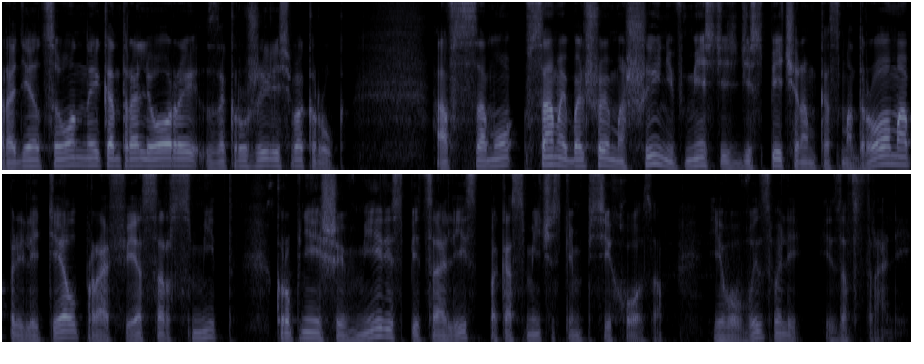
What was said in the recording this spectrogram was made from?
Радиационные контролеры закружились вокруг. А в, само, в самой большой машине вместе с диспетчером космодрома прилетел профессор Смит, крупнейший в мире специалист по космическим психозам. Его вызвали из Австралии.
